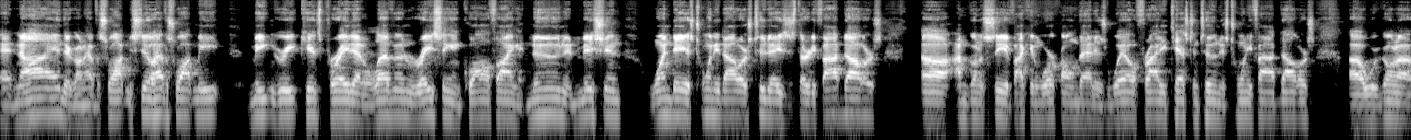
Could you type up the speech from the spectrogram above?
at nine. They're going to have a swap. You still have a swap meet meet and greet, kids parade at 11, racing and qualifying at noon, admission. One day is $20, two days is $35. Uh, I'm going to see if I can work on that as well. Friday test and tune is $25. Uh, we're gonna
